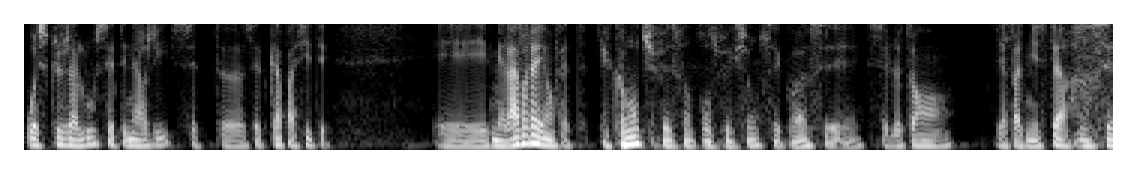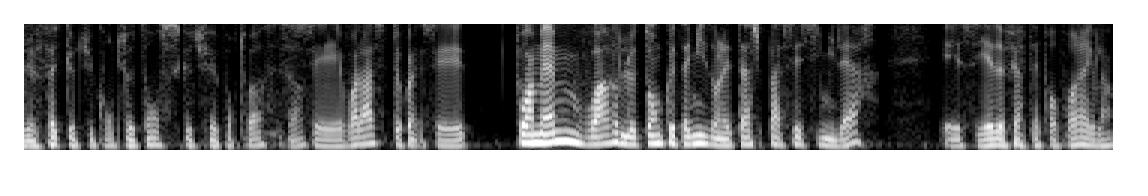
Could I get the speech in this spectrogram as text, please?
où est-ce que j'alloue cette énergie, cette, euh, cette capacité? Et, mais la vraie, en fait, Et comment tu fais cette introspection? C'est quoi? C'est le temps. Il n'y a pas de mystère. donc c'est le fait que tu comptes le temps, c'est ce que tu fais pour toi, c'est ça? C'est voilà, c'est toi-même voir le temps que tu as mis dans les tâches passées similaires et essayer de faire tes propres règles. hein.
